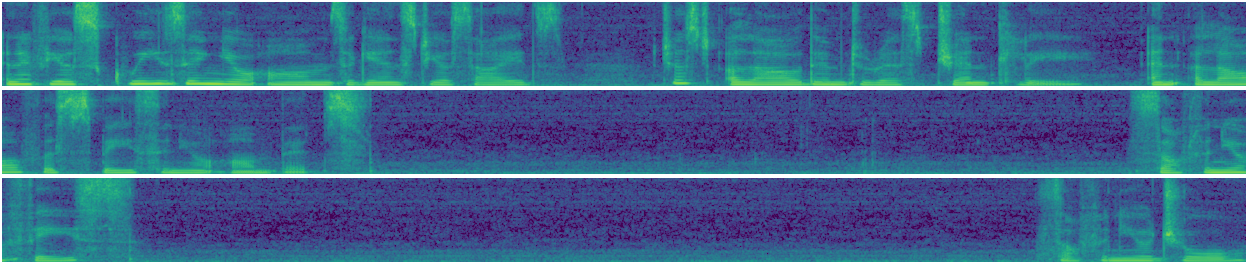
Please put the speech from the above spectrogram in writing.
And if you're squeezing your arms against your sides, just allow them to rest gently and allow for space in your armpits. Soften your face. Soften your jaw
